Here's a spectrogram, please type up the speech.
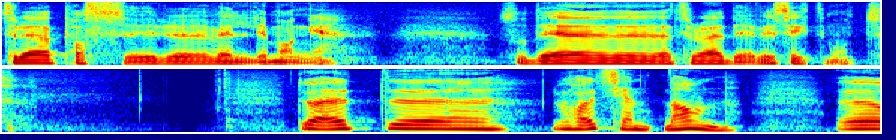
tror jeg passer veldig mange. Så det, jeg tror jeg er det vi sikter mot. Du, et, eh, du har et kjent navn. Eh,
